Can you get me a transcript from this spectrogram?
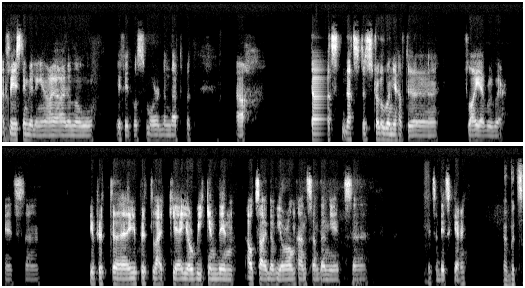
At least in Villingen, I, I don't know if it was more than that, but uh, that's that's the struggle when you have to fly everywhere. It's uh, you put uh, you put like uh, your weekend in outside of your own hands, and then it's uh, it's a bit scary. Yeah, but it's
